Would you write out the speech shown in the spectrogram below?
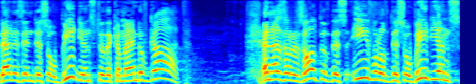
that is in disobedience to the command of God. And as a result of this evil of disobedience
